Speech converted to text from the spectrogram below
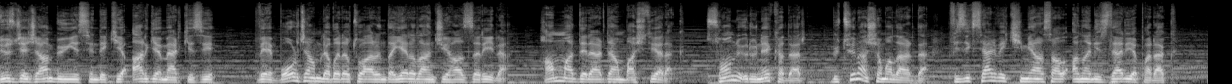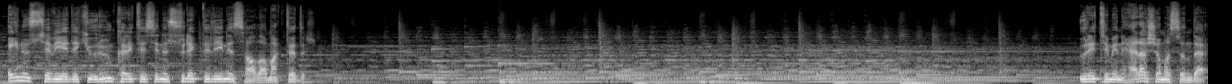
Düzce Cam bünyesindeki ARGE merkezi ve Borcam laboratuvarında yer alan cihazlarıyla ham maddelerden başlayarak son ürüne kadar bütün aşamalarda fiziksel ve kimyasal analizler yaparak en üst seviyedeki ürün kalitesinin sürekliliğini sağlamaktadır. Üretimin her aşamasında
